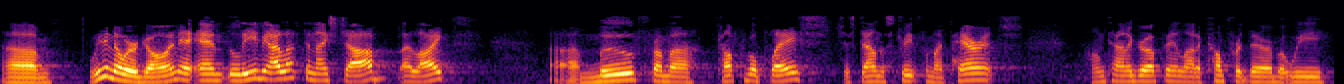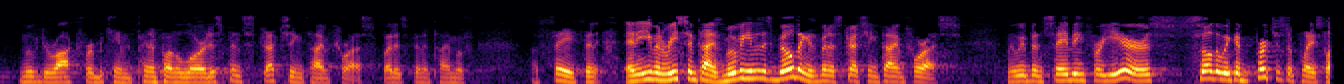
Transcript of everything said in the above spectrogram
Um, we didn't know where we were going, and leaving, I left a nice job I liked. Uh, moved from a comfortable place just down the street from my parents, hometown I grew up in, a lot of comfort there, but we moved to Rockford, became dependent upon the Lord. It's been stretching time for us, but it's been a time of of faith. And, and even recent times, moving into this building has been a stretching time for us. I mean, we've been saving for years so that we could purchase a place like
